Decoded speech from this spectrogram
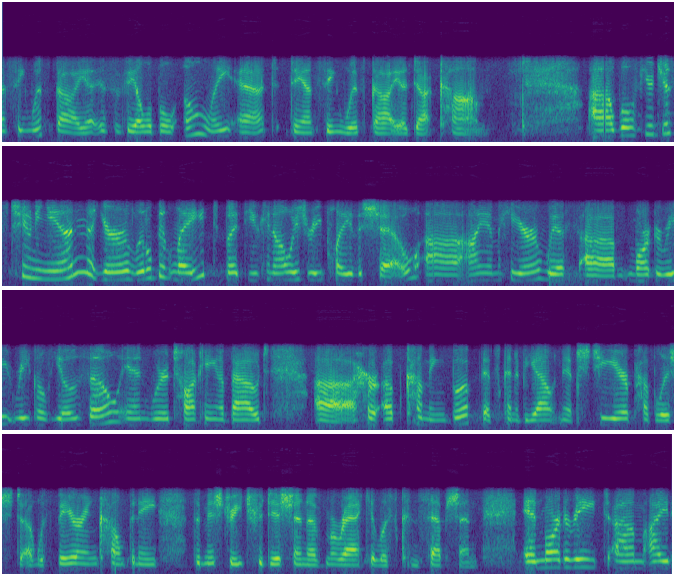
Dancing with Gaia is available only at dancingwithgaia.com. Uh, well, if you're just tuning in, you're a little bit late, but you can always replay the show. Uh, I am here with uh, Marguerite Rigoglioso, and we're talking about uh, her upcoming book that's going to be out next year, published uh, with Bear & Company, The Mystery Tradition of Miraculous Conception. And Marguerite, um, I'd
